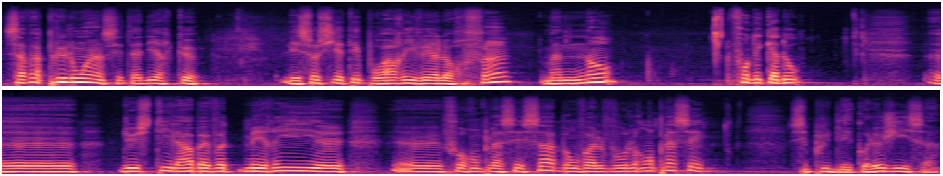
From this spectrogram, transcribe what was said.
Ça va plus loin, c'est-à-dire que les sociétés, pour arriver à leur fin, maintenant, font des cadeaux. Euh, du style, ah ben votre mairie, il euh, euh, faut remplacer ça, ben on va vous le remplacer. C'est plus de l'écologie, ça.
